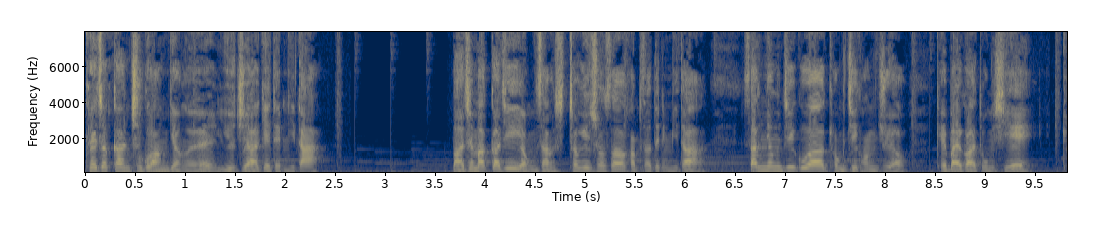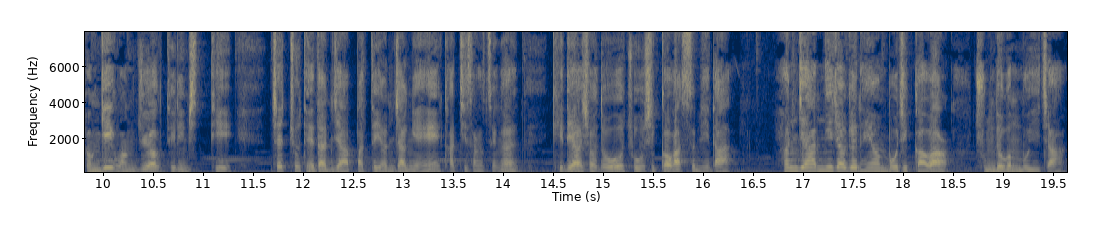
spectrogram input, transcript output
쾌적한 주거 환경을 유지하게 됩니다. 마지막까지 영상 시청해주셔서 감사드립니다. 쌍용지구와 경지 광주역 개발과 동시에 경기 광주역 드림시티 최초 대단지 아파트 현장의 가치 상승은 기대하셔도 좋으실 것 같습니다. 현재 합리적인 회원 모집가와 중도금 무이자,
